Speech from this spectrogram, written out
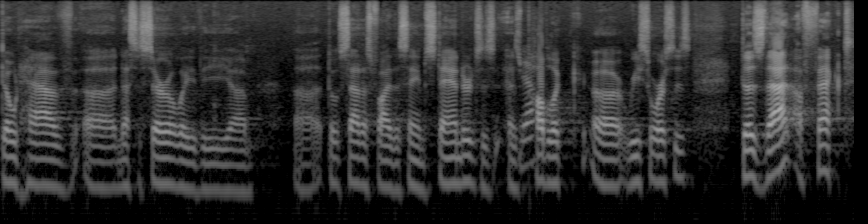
don't have necessarily the um, don't satisfy the same standards as, as yeah. public resources. Does that affect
